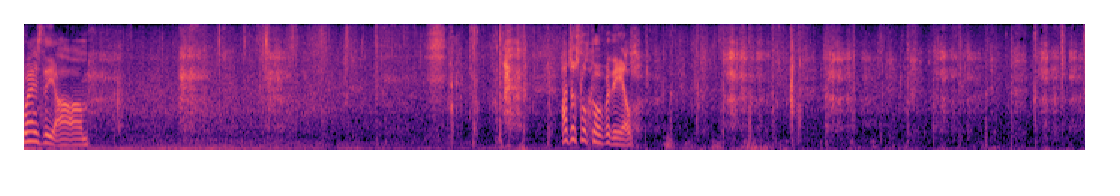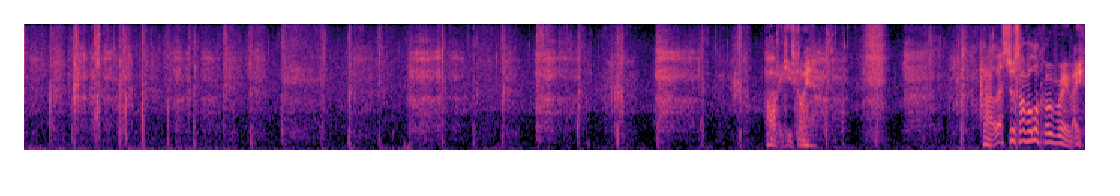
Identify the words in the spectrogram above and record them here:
Where's the arm? I'll just look over the hill. Oh, it keeps going. Right, let's just have a look over here, mate.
